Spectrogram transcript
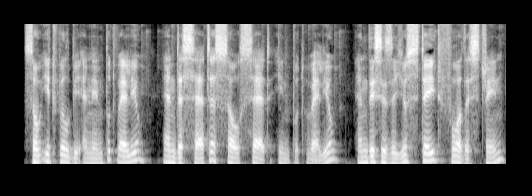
So it will be an input value and a setter, so set input value. And this is a use state for the string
